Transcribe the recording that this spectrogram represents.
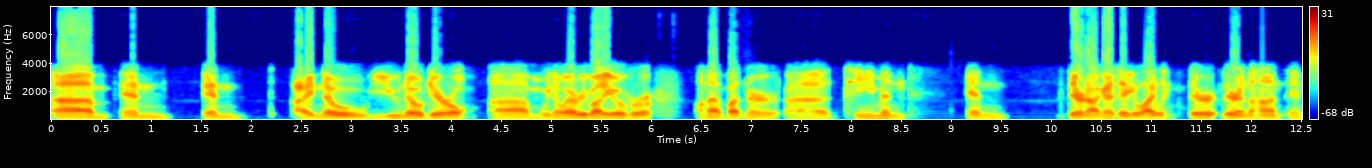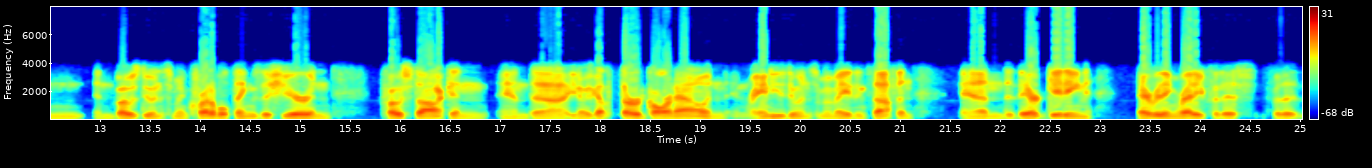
um, and and I know you know Daryl. Um, we know everybody over on that Butner uh, team, and and they're not going to take it lightly. They're they're in the hunt, and and Bo's doing some incredible things this year in pro stock, and and uh, you know he's got a third car now, and and Randy's doing some amazing stuff, and and they're getting everything ready for this for the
